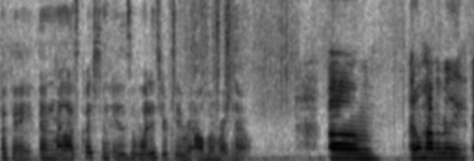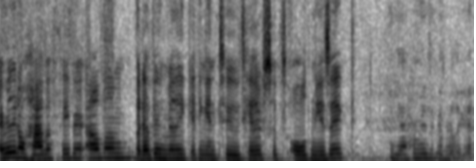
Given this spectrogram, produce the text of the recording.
Okay. And my last question is, what is your favorite album right now? Um, I don't have a really. I really don't have a favorite album, but I've been really getting into Taylor Swift's old music. Yeah, her music is really good.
